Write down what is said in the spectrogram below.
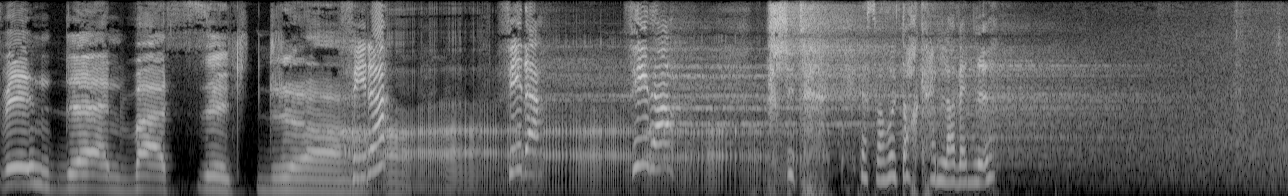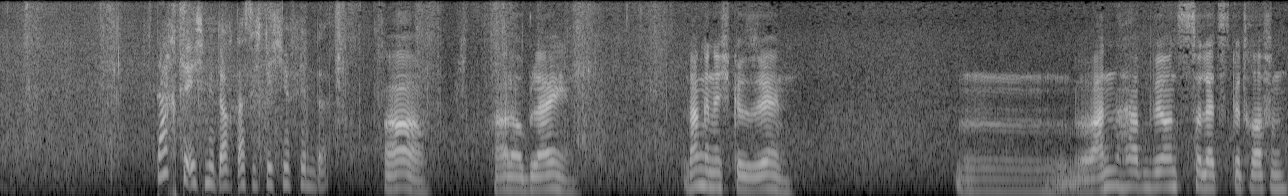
herausfinden, was sich da... Feder? Feder! Feder! Shit, das war wohl doch kein Lavendel. Dachte ich mir doch, dass ich dich hier finde. Oh, hallo Blaine. Lange nicht gesehen. Hm, wann haben wir uns zuletzt getroffen?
